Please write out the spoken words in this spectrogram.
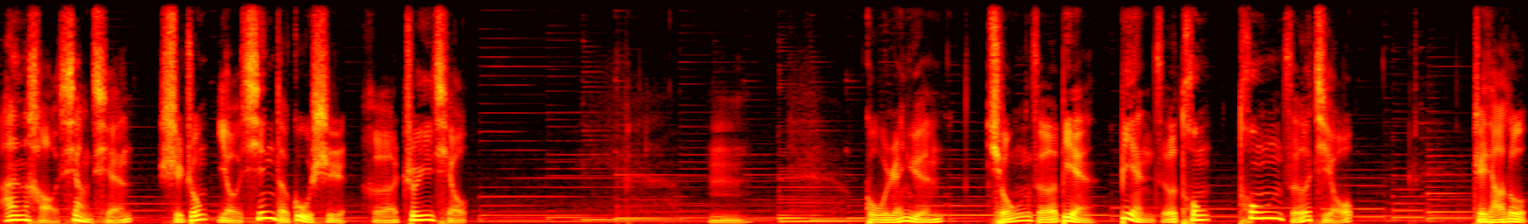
安好向前，始终有新的故事和追求。嗯，古人云：“穷则变，变则通，通则久。”这条路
